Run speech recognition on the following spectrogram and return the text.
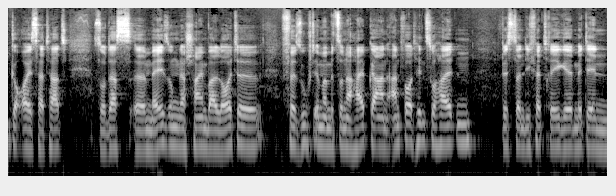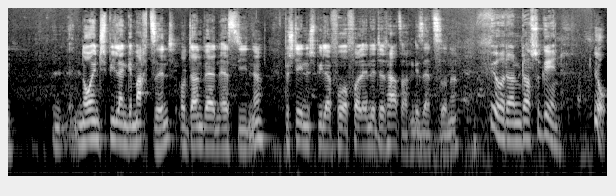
geäußert hat, sodass äh, Melsungen da scheinbar Leute versucht, immer mit so einer halbgaren Antwort hinzuhalten, bis dann die Verträge mit den neuen Spielern gemacht sind und dann werden erst die ne, bestehenden Spieler vor vollendete Tatsachen gesetzt. So, ne? Ja, dann darfst du gehen. Jo.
